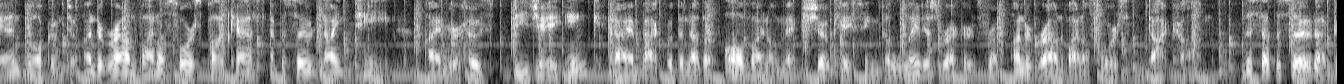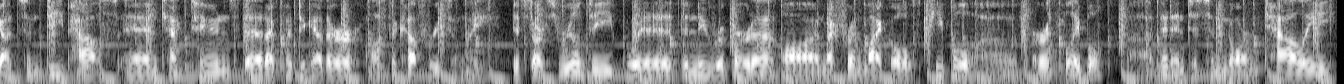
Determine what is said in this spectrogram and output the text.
and welcome to Underground Vinyl Source Podcast, episode 19. I am your host, DJ Ink, and I am back with another all vinyl mix showcasing the latest records from undergroundvinylsource.com. This episode, I've got some deep house and tech tunes that I put together off the cuff recently. It starts real deep with the new Roberta on my friend Michael's People of Earth label, uh, then into some Norm Talley,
